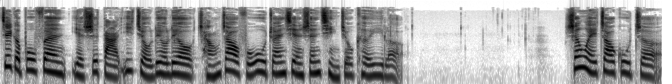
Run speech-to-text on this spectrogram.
这个部分也是打一九六六长照服务专线申请就可以了。身为照顾者，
